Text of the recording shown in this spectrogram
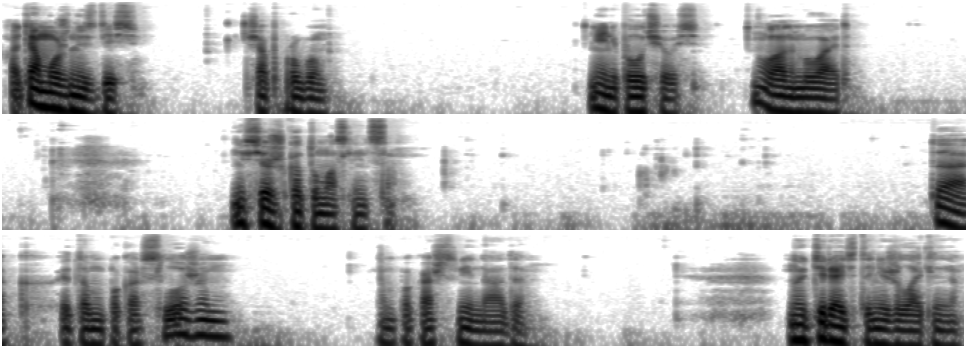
Хотя можно и здесь. Сейчас попробуем. Не, не получилось. Ну ладно, бывает. Не все же коту масленица. Так, это мы пока сложим. Нам пока что не надо. Но терять это нежелательно.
